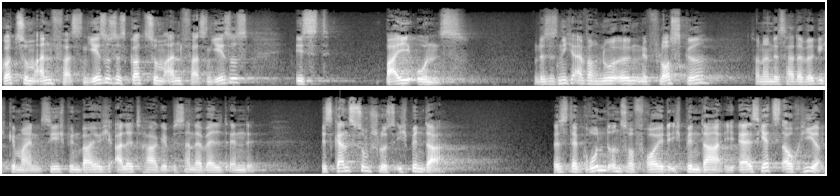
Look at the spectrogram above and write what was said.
Gott zum Anfassen. Jesus ist Gott zum Anfassen. Jesus ist bei uns. Und das ist nicht einfach nur irgendeine Floskel, sondern das hat er wirklich gemeint. Sieh, ich bin bei euch alle Tage bis an der Weltende. Bis ganz zum Schluss. Ich bin da. Das ist der Grund unserer Freude. Ich bin da. Er ist jetzt auch hier.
